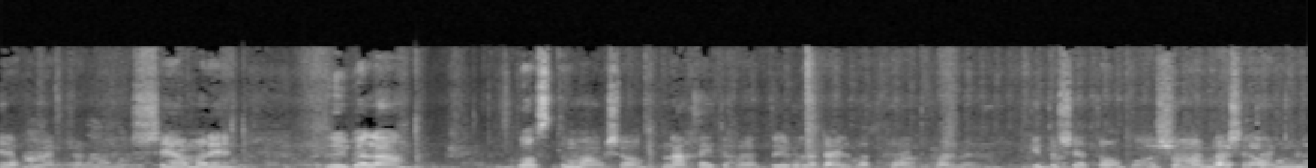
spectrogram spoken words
এরকম একজন মানুষ। সে আমারে দুই বেলা গোস্ত মাংস না খাইতে পারেন দুই বেলা ডাইল ভাত খাইতে পারবে। কিন্তু সে তো আমার পাশে থাকবে।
